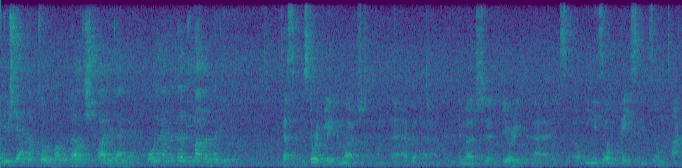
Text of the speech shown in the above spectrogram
yeni bir şeye adapte olma, ona alışık hale gelme, orada hayatta kalabilme anlamına geliyor. Has historically emerged and uh, have uh, emerged uh, during uh, its, in its own pace, in its own time.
